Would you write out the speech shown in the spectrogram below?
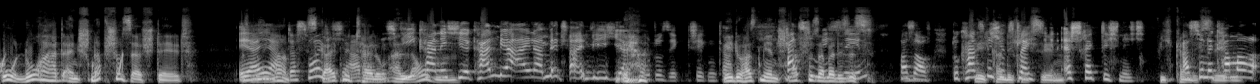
oh, Nora hat einen Schnappschuss erstellt. Das ja, ja, das wollte ich Skype-Mitteilung ja Wie kann ich hier, kann mir einer mitteilen, wie ich hier ja. ein Foto schicken kann? Nee, du hast mir einen Schnappschuss, aber das sehen? ist... Pass auf, du kannst nee, mich kann jetzt gleich sehen. Erschreck dich nicht. Wie ich kann hast du eine sehen? Kamera?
